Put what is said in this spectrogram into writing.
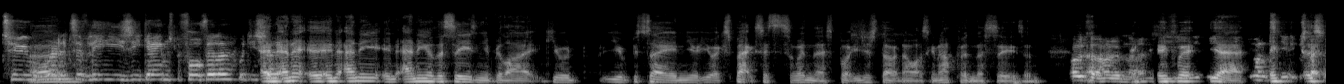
Two Um, relatively easy games before Villa, would you say? In, in, in any in any other season, you'd be like you would you'd be saying you, you expect City to win this, but you just don't know what's going to happen this season. Both at home, though. If we yeah, you want- if- it's-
